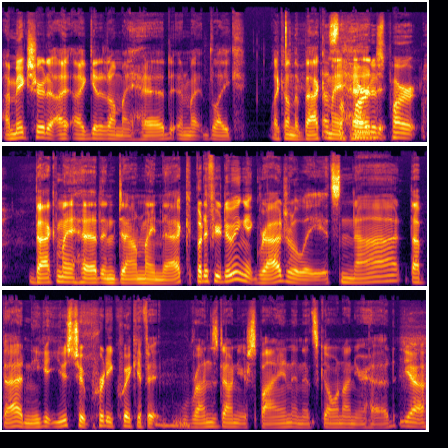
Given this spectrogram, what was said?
I make sure to I, I get it on my head and my like like on the back That's of my the head, hardest part. back of my head and down my neck. But if you're doing it gradually, it's not that bad, and you get used to it pretty quick if it runs down your spine and it's going on your head. Yeah.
